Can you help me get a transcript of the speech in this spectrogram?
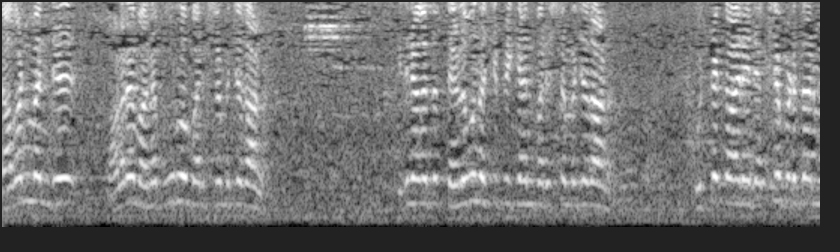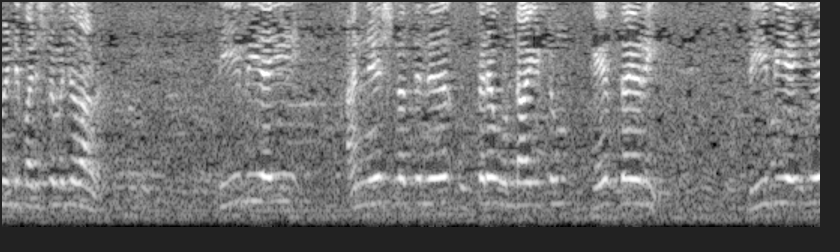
ഗവൺമെന്റ് വളരെ മനഃപൂർവം പരിശ്രമിച്ചതാണ്. ഇതിനകത്ത് തെളിവ് നശിപ്പിക്കാൻ പരിശ്രമിച്ചതാണ്. കുറ്റക്കാരെ രക്ഷപ്പെടുത്താൻ വേണ്ടി പരിശ്രമിച്ചതാണ്. സി ബി ഐ അന്വേഷണത്തിന് ഉത്തരവുണ്ടായിട്ടും കേസ് ഡയറി സി ബി ഐക്ക്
